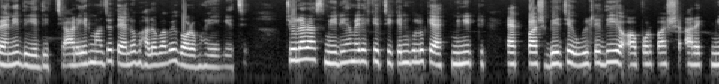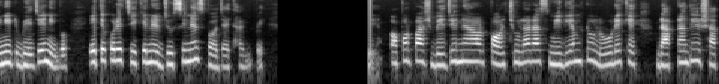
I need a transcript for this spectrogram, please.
প্যানে দিয়ে দিচ্ছে। আর এর মাঝে তেলও ভালোভাবে গরম হয়ে গিয়েছে চুলার আস মিডিয়ামে রেখে চিকেনগুলোকে এক মিনিট এক পাশ ভেজে উল্টে দিয়ে অপর পাশ আরেক মিনিট ভেজে নিব। এতে করে চিকেনের জুসিনেস বজায় থাকবে। অপর পাশ ভেজে নেওয়ার পর চুলার আস মিডিয়াম টু লো রেখে ঢাকনা দিয়ে সাত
